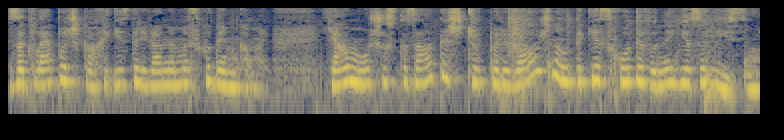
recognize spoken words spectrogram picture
заклепочках із дерев'яними сходинками. Я мушу сказати, що переважно такі сходи вони є залізні.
